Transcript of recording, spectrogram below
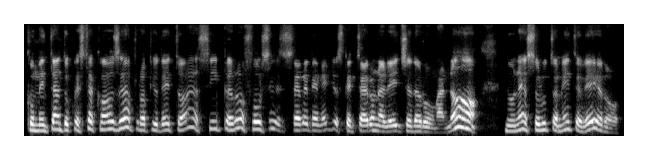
commentando questa cosa ha proprio detto ah sì però forse sarebbe meglio aspettare una legge da Roma. No, non è assolutamente vero.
